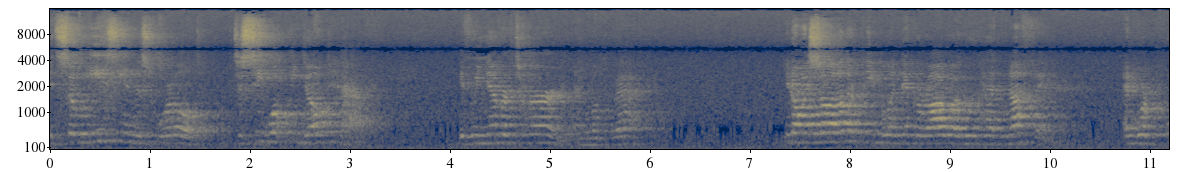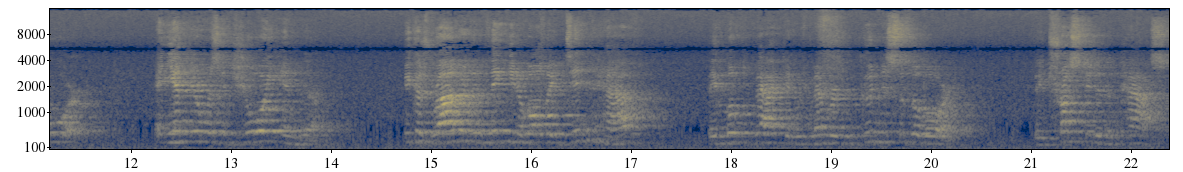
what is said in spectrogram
it's so easy in this world to see what we don't have if we never turn and look back. You know, I saw other people in Nicaragua who had nothing and were poor. And yet there was a joy in them. Because rather than thinking of all they didn't have, they looked back and remembered the goodness of the Lord. They trusted in the past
